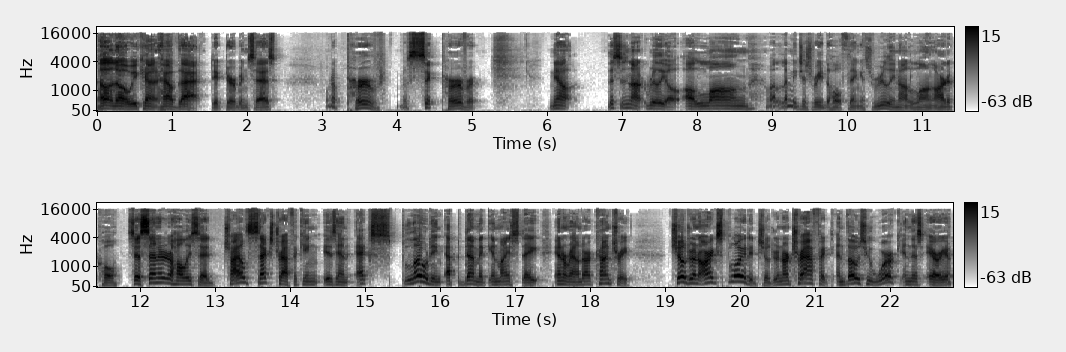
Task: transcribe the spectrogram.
Oh, no, we can't have that, Dick Durbin says. What a perv. What a sick pervert. Now, this is not really a, a, long, well, let me just read the whole thing. It's really not a long article. It says Senator Hawley said, Child sex trafficking is an exploding epidemic in my state and around our country. Children are exploited, children are trafficked, and those who work in this area,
